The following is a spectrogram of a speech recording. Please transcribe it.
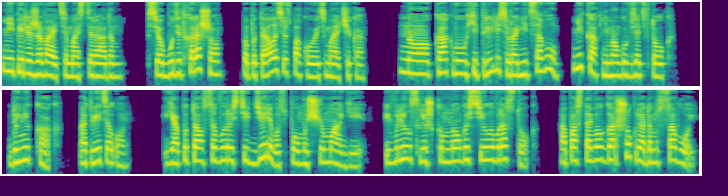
«Не переживайте, мастер Адам, все будет хорошо», попыталась успокоить мальчика. «Но как вы ухитрились уронить сову? Никак не могу взять в толк». «Да никак», — ответил он. «Я пытался вырастить дерево с помощью магии и влил слишком много силы в росток, а поставил горшок рядом с совой,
